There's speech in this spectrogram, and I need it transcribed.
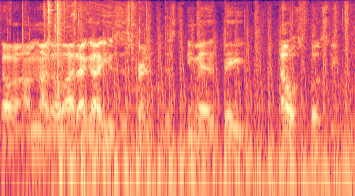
Yo, I'm not gonna lie, that guy used his friend, his teammate as bait. That was pussy.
